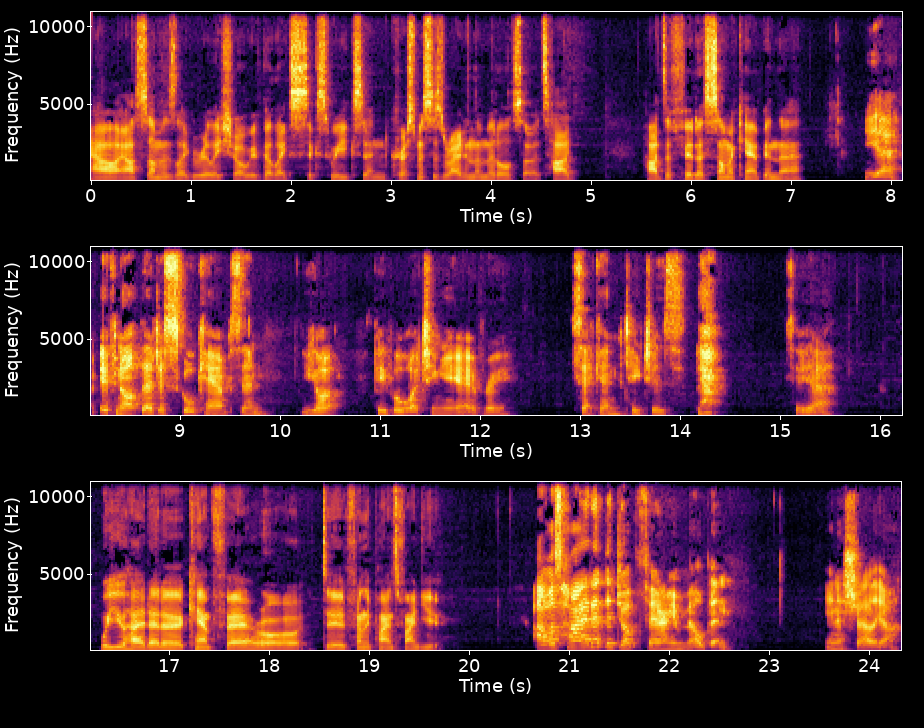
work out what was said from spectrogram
Our our summer's like really short. We've got like six weeks, and Christmas is right in the middle, so it's hard hard to fit a summer camp in there. Yeah, if not, they're just school camps, and you got people watching you every second, teachers. so yeah. Were you hired at a camp fair, or did Friendly Pines find you? I was hired at the job fair in Melbourne, in Australia.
